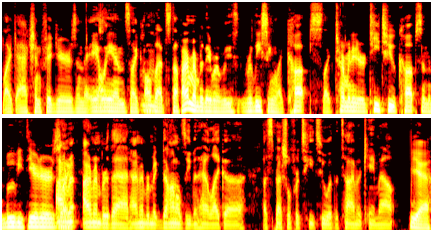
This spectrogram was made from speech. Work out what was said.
like action figures and the aliens like all Mhm. that stuff. I remember they were releas- releasing like cups like Terminator T two cups in the movie theaters. I, Like, rem- I remember that. I remember McDonald's even had like a, a special for T2 at the time it came out. yeah,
